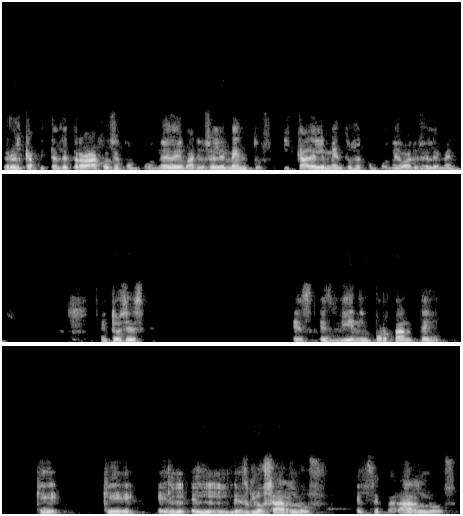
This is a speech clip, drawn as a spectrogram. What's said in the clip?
Pero el capital de trabajo se compone de varios elementos y cada elemento se compone de varios elementos. Entonces, es, bien importante que, el, el, desglosarlos, el separarlos,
